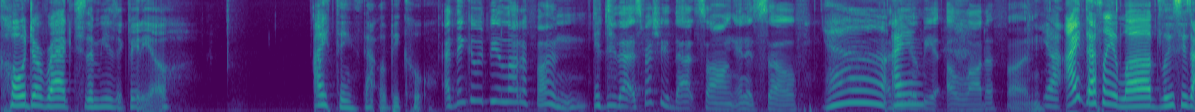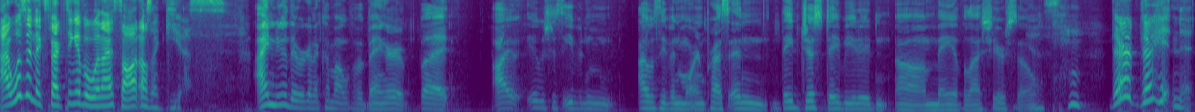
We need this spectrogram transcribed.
co-direct the music video. I think that would be cool. I think it would be a lot of fun to do that, especially that song in itself. Yeah, I think it would be a lot of fun. Yeah, I definitely loved Lucy's. I wasn't expecting it, but when I saw it, I was like, yes. I knew they were gonna come out with a banger, but I it was just even I was even more impressed. And they just debuted um, May of last year, so Yes. they're they're hitting it.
